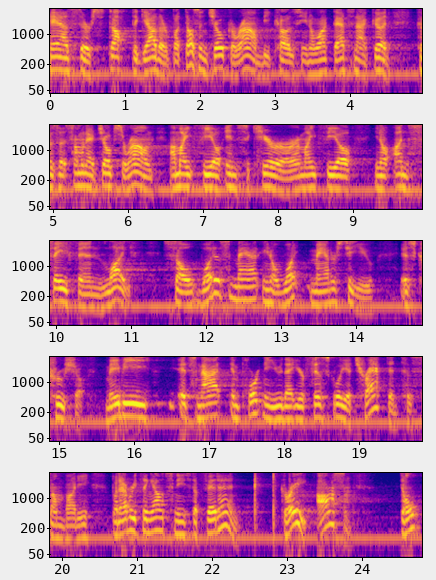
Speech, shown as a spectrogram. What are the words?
has their stuff together but doesn't joke around because you know what that's not good. Because someone that jokes around i might feel insecure or i might feel you know unsafe in life. So what is mat you know what matters to you is crucial maybe it's not important to you that you're physically attracted to somebody but everything else needs to fit in great awesome don't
